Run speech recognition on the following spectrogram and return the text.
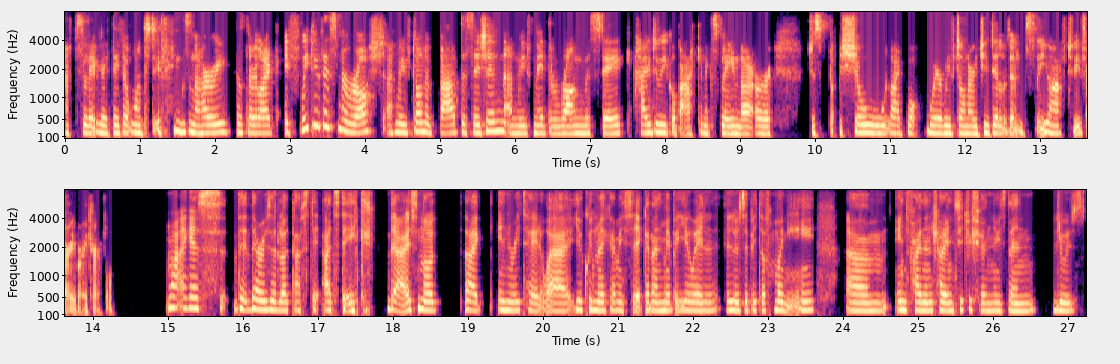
Absolutely. They don't want to do things in a hurry because they're like, if we do this in a rush and we've done a bad decision and we've made the wrong mistake, how do we go back and explain that or just show like what where we've done our due diligence? So you have to be very, very careful. Well, I guess th- there is a lot of st- at stake there. It's not like in retail where you could make a mistake and then maybe you will lose a bit of money. Um, in financial institutions, then lose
